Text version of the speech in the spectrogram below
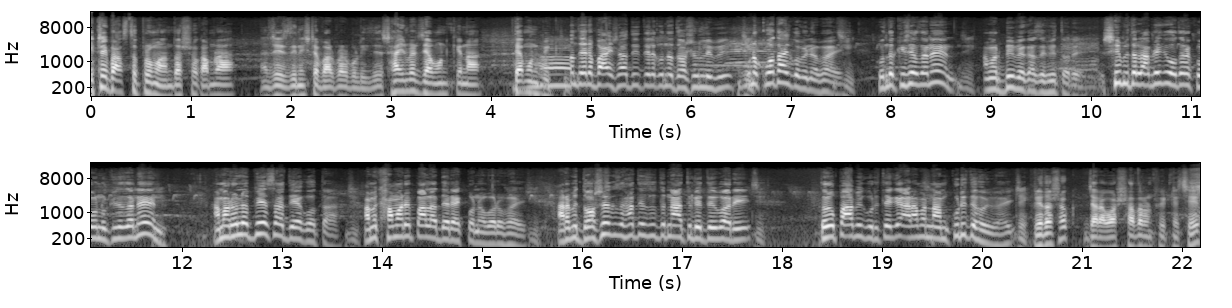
এটাই বাস্তব প্রমাণ। দর্শক আমরা যে জিনিসটা বারবার বলি যে শাহিনবার যেমন কেনা তেমন বিক্রি। আমাদের বাইশ দিতে কোনো দর্শক লিবি কোনো কথাই কবি না ভাই। কিন্তু কিসে জানেন? আমার বিবেক আছে ভিতরে। সীমিত লাভ রেখে ওদের কোনো কিসে জানেন? আমার হলো বেচা দেওয়া কথা। আমি খামারে পালা দিয়ে রাখব না বড় ভাই। আর আমি দশের হাতে যদি না তুলে দিতে পারি। তো পাবি গুড়ি থেকে আর আমার নাম কুড়িতে হবে ভাই। প্রিয় দর্শক যারা অসাধারণ ফিটনেসের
